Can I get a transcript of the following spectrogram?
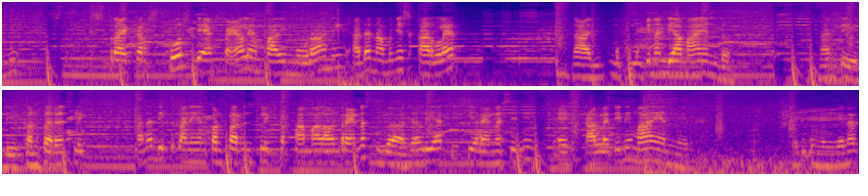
Ini striker Spurs di FPL yang paling murah nih ada namanya Scarlett. Nah, mu- kemungkinan dia main tuh nanti di Conference League. Karena di pertandingan Conference League pertama lawan Rennes juga saya lihat sih si Rennes ini eh Scarlett ini main nih. Jadi kemungkinan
